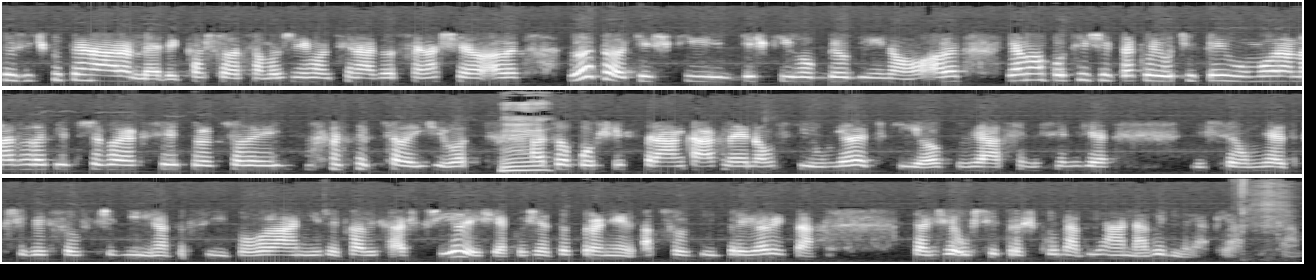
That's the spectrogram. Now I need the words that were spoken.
trošičku ten národ nevykašlal, samozřejmě on si nás zase našel, ale bylo to těžký, těžký období, no, ale já mám pocit, že takový určitý humor a nadhled je třeba jaksi pro celý, celý život. Hmm. A to po všech stránkách, nejenom z té umělecký, jo. Já si myslím, že když se umělec příliš soustředí na to svý povolání, řekla bych až příliš, jakože je to pro ně absolutní priorita takže už si trošku nabíhá na vidle, jak já říkám.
